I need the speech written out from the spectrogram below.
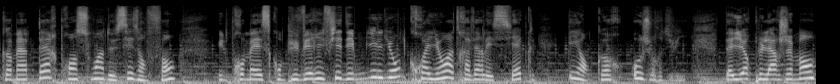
comme un père prend soin de ses enfants. Une promesse qu'ont pu vérifier des millions de croyants à travers les siècles et encore aujourd'hui. D'ailleurs, plus largement,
